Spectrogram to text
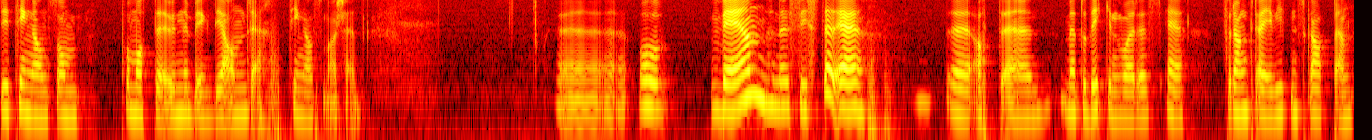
de tingene som på en måte underbygger de andre tingene som har skjedd. Eh, og V-en, det siste, er eh, at eh, metodikken vår er forankra i vitenskapen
